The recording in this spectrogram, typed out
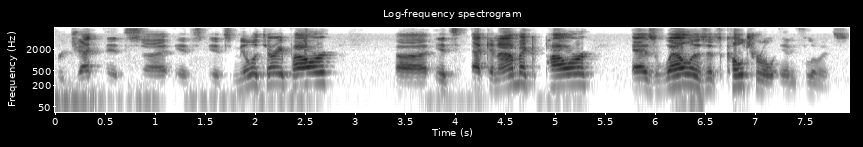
project its uh, its its military power, uh, its economic power, as well as its cultural influence.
